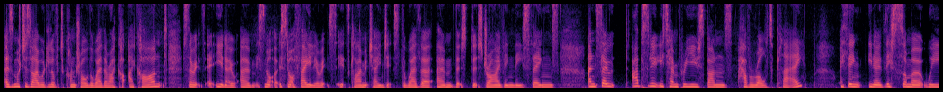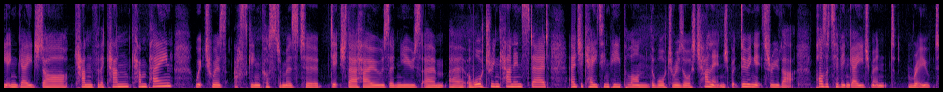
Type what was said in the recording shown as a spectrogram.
as much as I would love to control the weather, I, ca- I can't. So it's you know um, it's not it's not a failure. It's it's climate change. It's the weather um, that's that's driving these things, and so absolutely temporary use bans have a role to play. I think, you know, this summer we engaged our Can for the Cam campaign, which was asking customers to ditch their hose and use um, a, a, watering can instead, educating people on the Water Resource Challenge, but doing it through that positive engagement route.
